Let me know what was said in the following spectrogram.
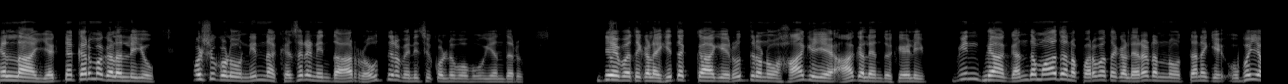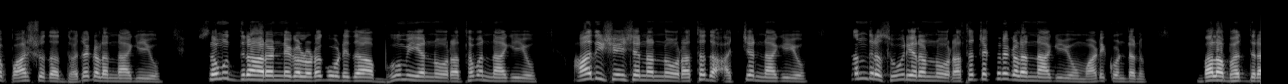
ಎಲ್ಲ ಯಜ್ಞಕರ್ಮಗಳಲ್ಲಿಯೂ ಪಶುಗಳು ನಿನ್ನ ಕೆಸರಿನಿಂದ ರೌದ್ರವೆನಿಸಿಕೊಳ್ಳುವವು ಎಂದರು. ದೇವತೆಗಳ ಹಿತಕ್ಕಾಗಿ ರುದ್ರನು ಹಾಗೆಯೇ ಆಗಲೆಂದು ಹೇಳಿ ವಿಂಧ್ಯ ಗಂಧಮಾದನ ಪರ್ವತಗಳೆರಡನ್ನು ತನಗೆ ಉಭಯ ಪಾರ್ಶ್ವದ ಧ್ವಜಗಳನ್ನಾಗಿಯೂ, ಸಮುದ್ರಾರಣ್ಯಗಳೊಡಗೂಡಿದ ಭೂಮಿಯನ್ನು ರಥವನ್ನಾಗಿಯೂ, ಆದಿಶೇಷನನ್ನು ರಥದ ಅಚ್ಚನ್ನಾಗಿಯೂ ಚಂದ್ರ ಸೂರ್ಯರನ್ನು ರಥಚಕ್ರಗಳನ್ನಾಗಿಯೂ ಮಾಡಿಕೊಂಡನು. ಬಲಭದ್ರ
